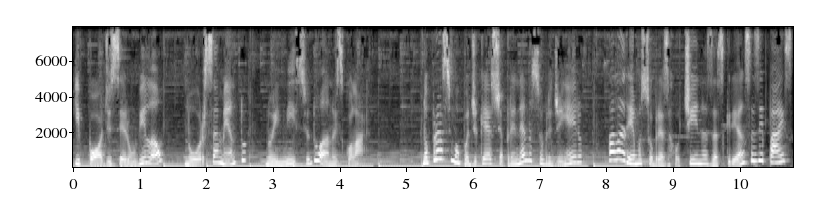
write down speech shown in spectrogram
que pode ser um vilão no orçamento no início do ano escolar. No próximo podcast Aprendendo sobre Dinheiro, falaremos sobre as rotinas das crianças e pais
